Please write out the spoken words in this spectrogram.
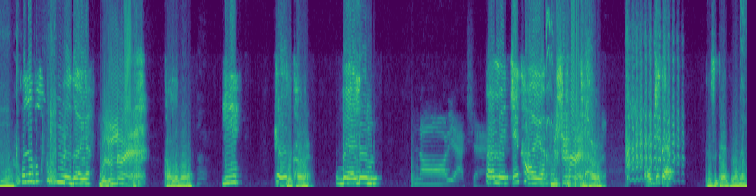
हम्म, मतलब उसको लगाया। बलून लगाया कहाँ लगा ये क्या खा रहा है? बैलून। No reaction. हाँ मिर्ची खाया मिर्ची खा रहा है? खा रहा है। ऐसे खा कैसे काट रहा है मैम?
